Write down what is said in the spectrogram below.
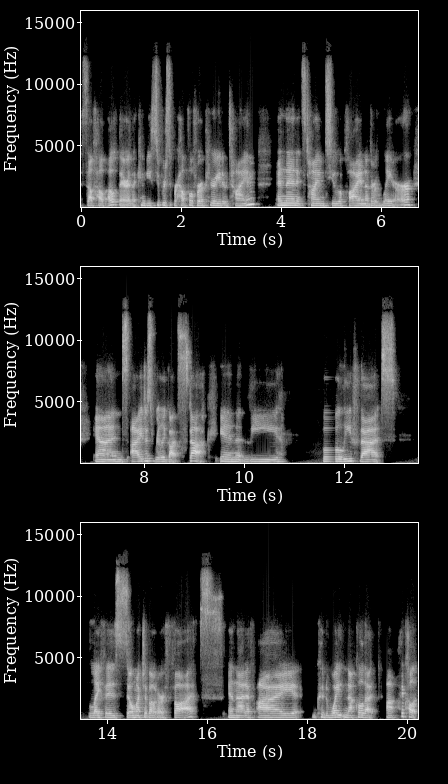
self-help out there that can be super super helpful for a period of time and then it's time to apply another layer. And i just really got stuck in the belief that life is so much about our thoughts and that if I could white knuckle that uh, I call it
